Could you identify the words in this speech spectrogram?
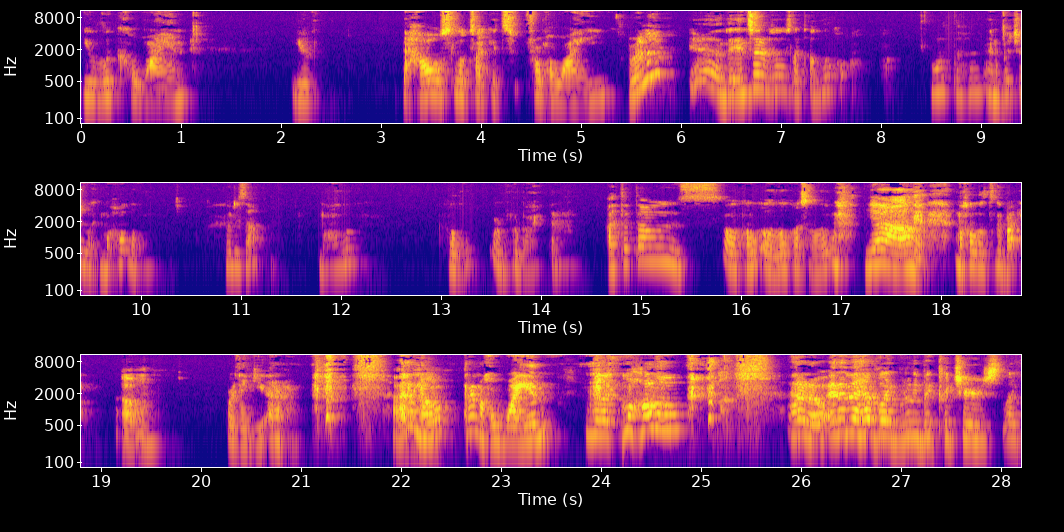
you look Hawaiian. You, the house looks like it's from Hawaii. really? Yeah, the inside of it says like aloha. What the heck? And a picture like mahalo. What is that? Mahalo? Hello. Or goodbye. I don't know. I thought that was Oh, hello, aloha, hello. yeah. Mahalo's goodbye. Oh, Or thank you. I don't know. I don't know. I don't know Hawaiian. And they're like mahalo. I don't know. And then they have like really big pictures, like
